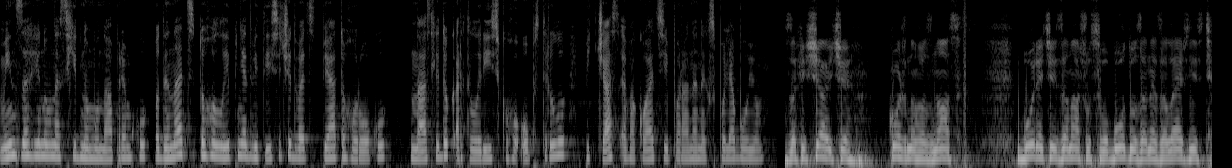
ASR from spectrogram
Він загинув на східному напрямку 11 липня 2025 року внаслідок артилерійського обстрілу під час евакуації поранених з поля бою. захищаючи кожного з нас, борючись за нашу свободу, за незалежність,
